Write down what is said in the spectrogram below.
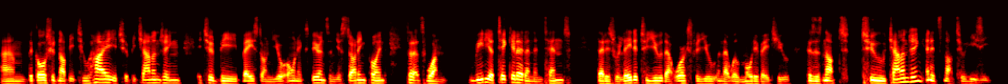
Um, the goal should not be too high. It should be challenging. It should be based on your own experience and your starting point. So that's one. Really articulate an intent that is related to you, that works for you, and that will motivate you because it's not too challenging and it's not too easy.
